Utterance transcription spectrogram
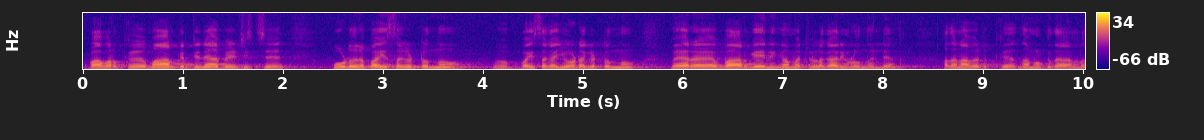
അപ്പോൾ അവർക്ക് മാർക്കറ്റിനെ അപേക്ഷിച്ച് കൂടുതൽ പൈസ കിട്ടുന്നു പൈസ കയ്യോടെ കിട്ടുന്നു. വേറെ ബാർഗെയിനിങ്ങോ മറ്റുള്ള കാര്യങ്ങളൊന്നുമില്ല അതാണ് അവർക്ക് നമുക്ക് തരാനുള്ള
